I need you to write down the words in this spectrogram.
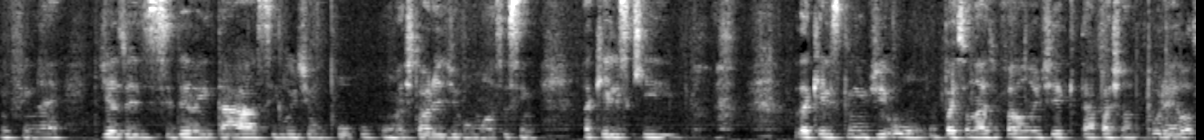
enfim, né? De às vezes se deleitar, se iludir um pouco com uma história de romance, assim, daqueles que. Daqueles que um dia. O, o personagem fala no dia que tá apaixonado por ela,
